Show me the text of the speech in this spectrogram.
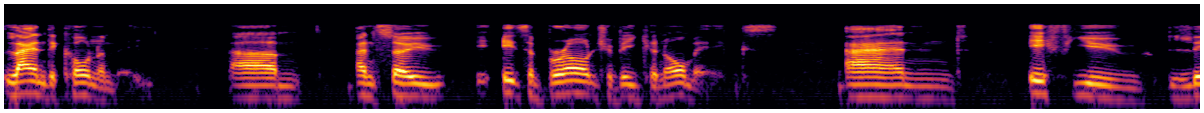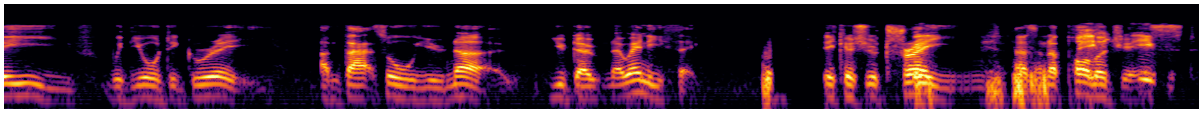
land economy, um, and so it's a branch of economics. And if you leave with your degree and that's all you know, you don't know anything because you're trained as an apologist.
